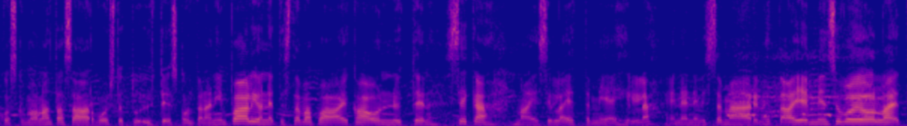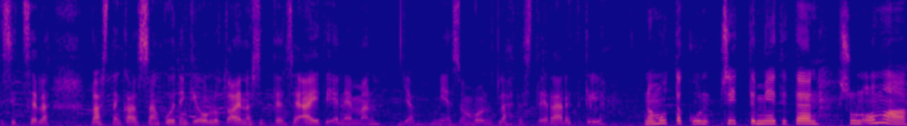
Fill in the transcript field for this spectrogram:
koska me ollaan tasa-arvoistettu yhteiskuntana niin paljon, että sitä vapaa-aikaa on nyt sekä naisilla että miehillä enenevissä määrin, että aiemmin se voi olla, että sitten siellä lasten kanssa on kuitenkin ollut aina sitten se äiti enemmän ja mies on voinut lähteä sitten eräretkille. No mutta kun sitten mietitään sun omaa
